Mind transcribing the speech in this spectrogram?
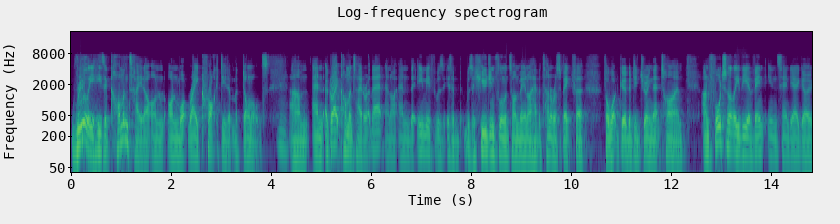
really he's a commentator on on what Ray Kroc did at McDonald's, mm. um, and a great commentator at that. And I, and the E Myth was is a was a huge influence on me, and I have a ton of respect for for what Gerber did during that time. Unfortunately, the event in San Diego,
